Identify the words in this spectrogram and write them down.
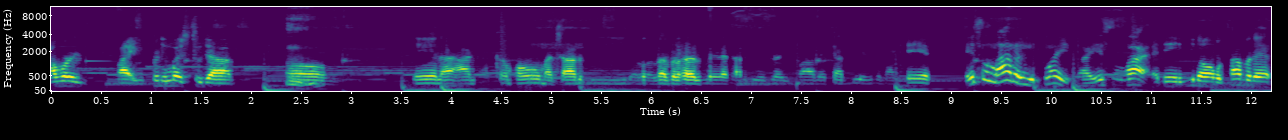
I work like pretty much two jobs. Mm-hmm. Um, and I, I, come home. I try to be a loving husband. I try to be a great father. I try to be everything I can. It's a lot on your plate. Like it's a lot. And then you know, on top of that,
